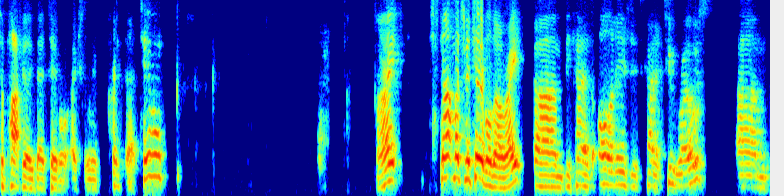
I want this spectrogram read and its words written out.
to populate that table. Actually, print that table. All right, it's not much of a table though, right? Um, because all it is is kind of two rows. Um,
